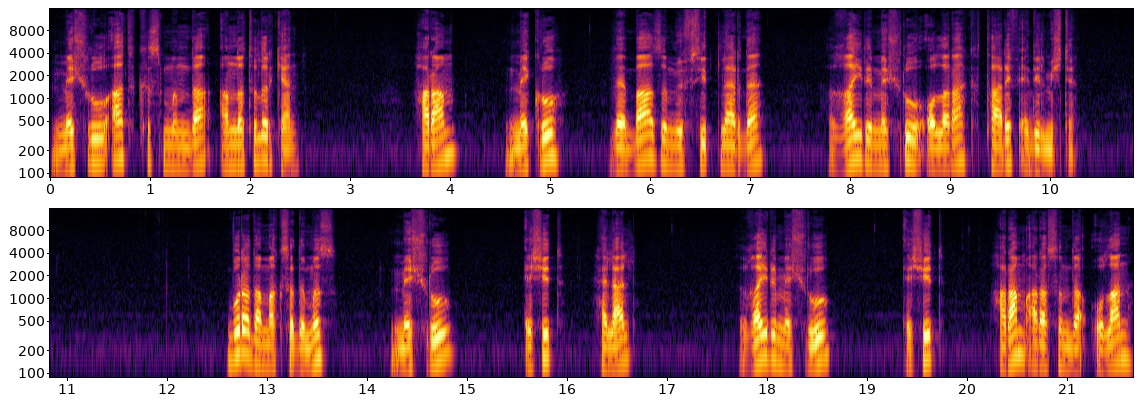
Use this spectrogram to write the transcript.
meşruat kısmında anlatılırken, haram, mekruh ve bazı müfsitler de gayri meşru olarak tarif edilmişti. Burada maksadımız, meşru eşit helal, gayri meşru eşit haram arasında olan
